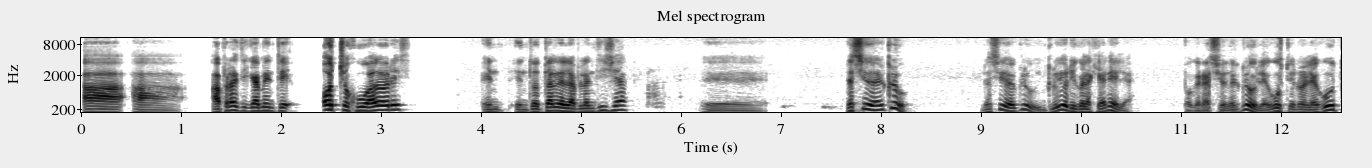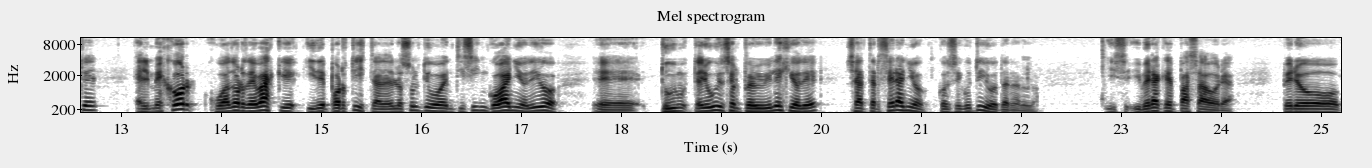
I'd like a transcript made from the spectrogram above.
a, prácticamente ocho jugadores en, total de la plantilla eh, nacido del club, nacido del club, incluido Nicolás Gianella, porque nació del club, le guste o no les guste, el mejor jugador de básquet y deportista de los últimos 25 años, digo, eh, tuvimos el privilegio de ya tercer año consecutivo tenerlo. Y, verá qué pasa ahora. Pero,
